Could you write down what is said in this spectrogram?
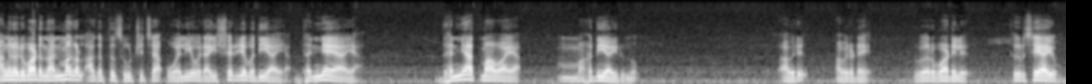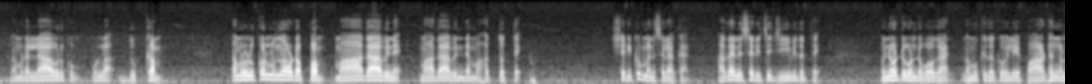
അങ്ങനെ ഒരുപാട് നന്മകൾ അകത്ത് സൂക്ഷിച്ച വലിയ ഒരു ഐശ്വര്യവതിയായ ധന്യയായ ധന്യാത്മാവായ മഹതിയായിരുന്നു അവർ അവരുടെ വേർപാടിൽ തീർച്ചയായും നമ്മുടെ എല്ലാവർക്കും ഉള്ള ദുഃഖം. നമ്മൾ ഉൾക്കൊള്ളുന്നതോടൊപ്പം മാതാവിനെ മാതാവിന്റെ മഹത്വത്തെ ശരിക്കും മനസ്സിലാക്കാൻ അതനുസരിച്ച് ജീവിതത്തെ മുന്നോട്ട് കൊണ്ടുപോകാൻ നമുക്കിതൊക്കെ വലിയ പാഠങ്ങൾ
